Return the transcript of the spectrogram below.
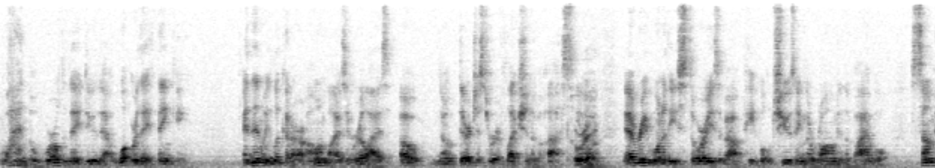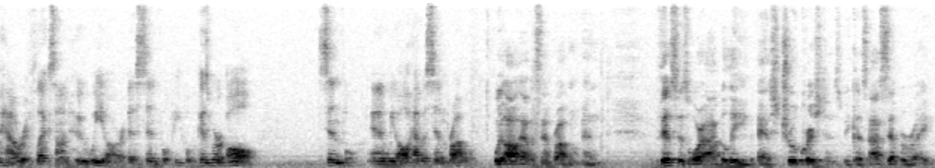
why in the world did they do that? What were they thinking? And then we look at our own lives and realize, oh, no, they're just a reflection of us. you know? Correct. Every one of these stories about people choosing the wrong in the Bible somehow reflects on who we are as sinful people because we're all sinful and we all have a sin problem. We all have a sin problem, and this is where I believe, as true Christians, because I separate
